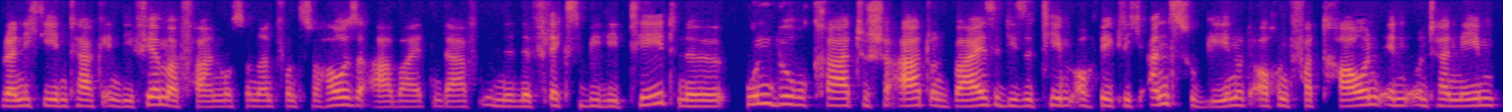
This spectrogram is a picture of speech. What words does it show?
oder nicht jeden Tag in die Firma fahren muss, sondern von zu Hause arbeiten darf. Eine Flexibilität Flexibilität, eine unbürokratische Art und Weise, diese Themen auch wirklich anzugehen und auch ein Vertrauen in Unternehmen,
